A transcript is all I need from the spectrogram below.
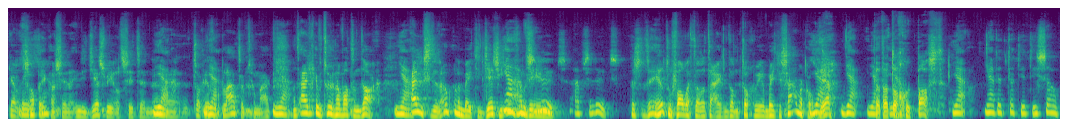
Ja, dat snap je? ik. Als je in die jazzwereld zit en eh, Ja. toch heel Ja. veel platen hebt gemaakt. Ja. Want eigenlijk even terug naar Wat een Dag. Ja, Eigenlijk zit er ook wel een beetje jazzy ja invloeden in. absoluut. absoluut. Dus het is heel toevallig dat het eigenlijk dan toch weer een beetje samenkomt. Ja, Ja. ja, ja, dat dat ja. toch goed past. Ja, ja dat, dat, dat is zo.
